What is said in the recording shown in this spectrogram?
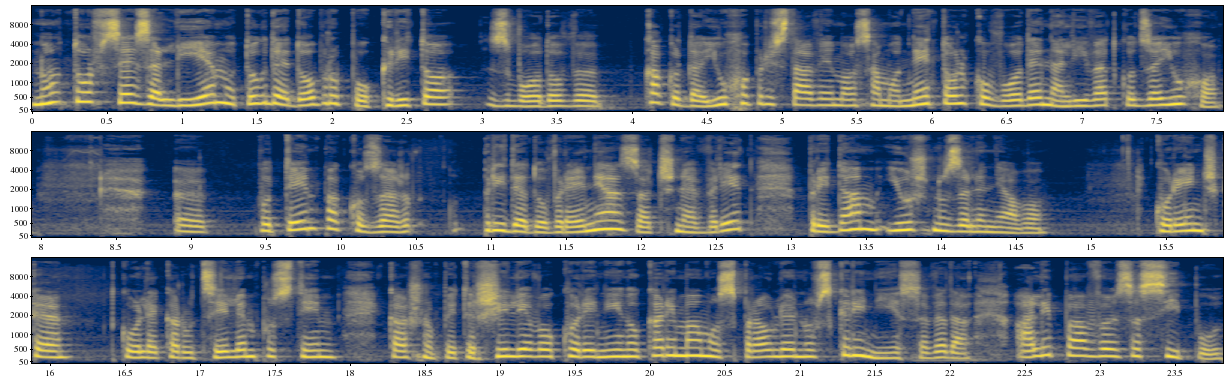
No, to vse zalijemo, tako da je dobro pokrito z vodo, v, kako da juho pristavimo, samo ne toliko vode nalivati kot za juho. E, potem pa, ko za, pride do vrenja, začne vred, pridam jušno zelenjavo, korenčke, tako le kar v celem pustim, kakšno petršiljevo korenino, kar imamo spravljeno v skrinji, seveda, ali pa v zasipu,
